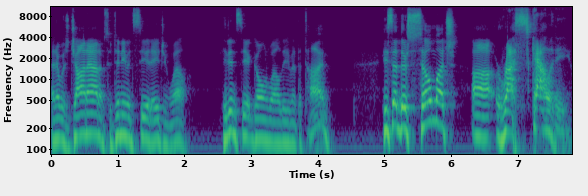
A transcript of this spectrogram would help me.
And it was John Adams who didn't even see it aging well. He didn't see it going well even at the time. He said there's so much uh, rascality,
